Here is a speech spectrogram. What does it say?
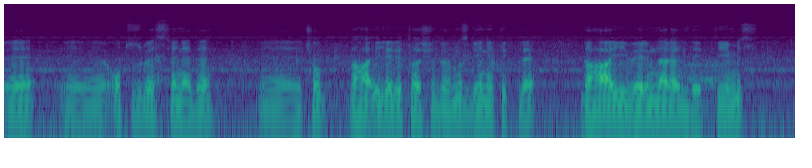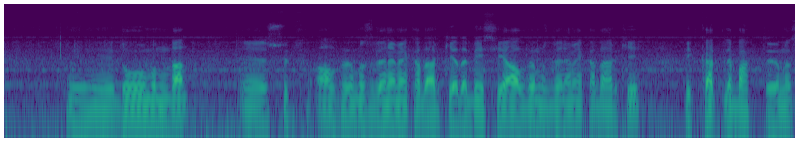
ve e, 35 senede e, çok daha ileri taşıdığımız genetikle daha iyi verimler elde ettiğimiz e, doğumundan e, süt aldığımız döneme kadar ki ya da besiye aldığımız döneme kadar ki dikkatle baktığımız,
